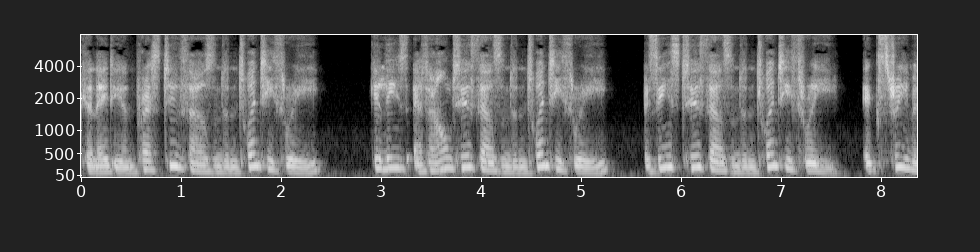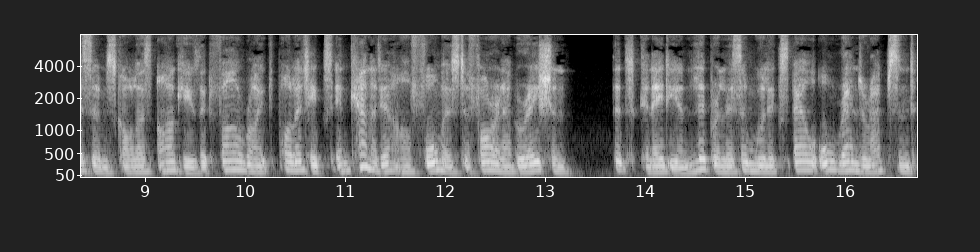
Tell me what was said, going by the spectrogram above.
Canadian Press 2023, Gillies et al. 2023, Aziz 2023. Extremism scholars argue that far right politics in Canada are foremost a foreign aberration, that Canadian liberalism will expel or render absent.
